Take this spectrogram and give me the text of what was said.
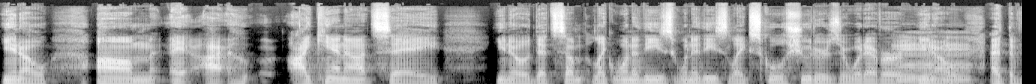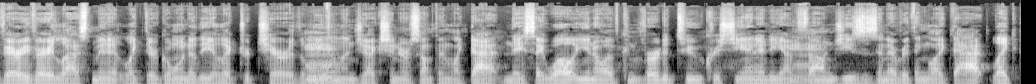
You know, um, I I cannot say you know that some like one of these one of these like school shooters or whatever mm-hmm. you know mm-hmm. at the very very last minute like they're going to the electric chair or the mm-hmm. lethal injection or something like that and they say well you know I've converted to Christianity I've mm-hmm. found Jesus and everything like that like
